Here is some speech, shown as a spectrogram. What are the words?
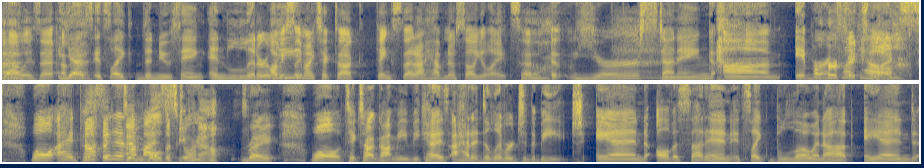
Oh, is it? Okay. Yes, it's like the new thing, and literally, Obviously, my TikTok thinks that I have no cellulite. So You're stunning. Um, it burns like hell. legs. Well, I had posted it on my dimple to be story. Right. Well, TikTok got me because I had it delivered to the beach, and all of a sudden, it's like blowing up. And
